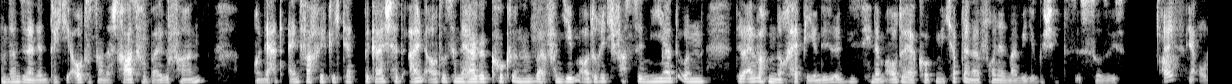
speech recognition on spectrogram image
Und dann sind dann durch die Autos an der Straße vorbeigefahren. Und er hat einfach wirklich, der hat begeistert allen Autos hinterher geguckt und war von jedem Auto richtig fasziniert und der war einfach nur noch happy. Und diese, dieses hinterm Auto hergucken, ich habe deiner Freundin mal ein Video geschickt, das ist so süß. Echt? Ja. Oh,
